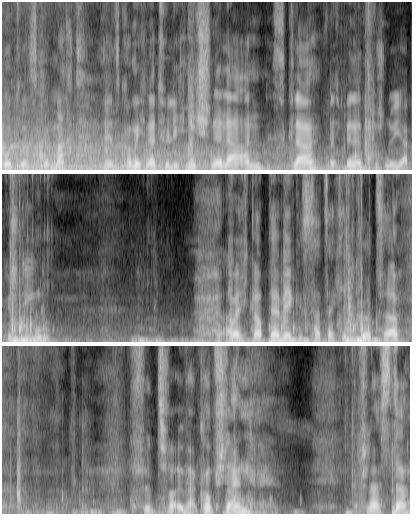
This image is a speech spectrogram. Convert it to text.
Foto ist gemacht. Jetzt komme ich natürlich nicht schneller an, ist klar. Ich bin ja zwischendurch abgestiegen. Aber ich glaube, der Weg ist tatsächlich kürzer. Führt zwar über Kopfsteinpflaster,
